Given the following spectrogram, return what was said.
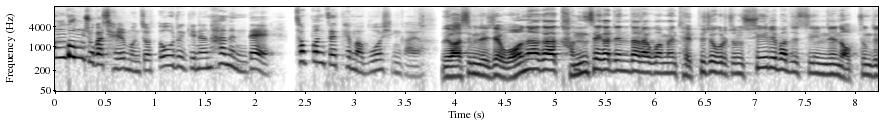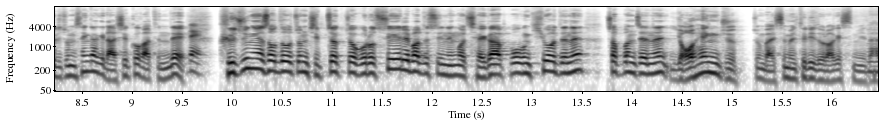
항공주가 제일 먼저 떠오르기는 하는데 첫 번째 테마 무엇인가요? 네, 맞습니다. 이제 원화가 강세가 된다라고 하면 대표적으로 좀 수혜를 받을 수 있는 업종들이 좀 생각이 나실 것 같은데 네. 그 중에서도 좀 직접적으로 수혜를 받을 수 있는 거 제가 뽑은 키워드는 첫 번째는 여행주 좀 말씀을 드리도록 하겠습니다.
